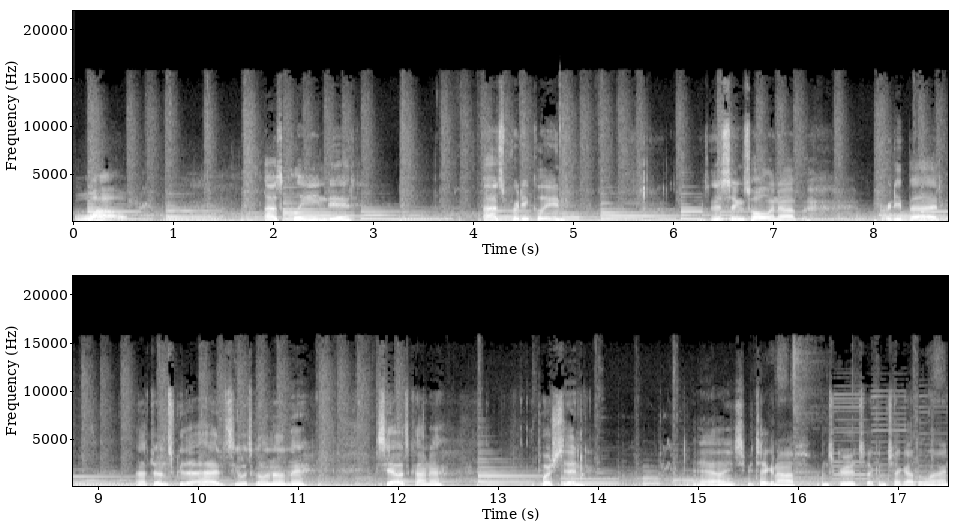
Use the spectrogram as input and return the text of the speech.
Wow. That's clean, dude. That's pretty clean. This thing's holding up pretty bad. I have to unscrew that head, and see what's going on there. See how it's kind of pushed in? Yeah, it needs to be taken off, unscrewed so I can check out the line.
